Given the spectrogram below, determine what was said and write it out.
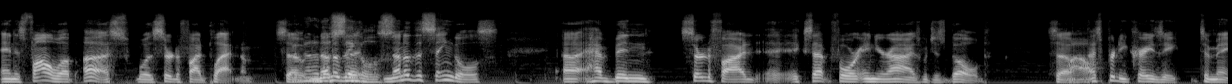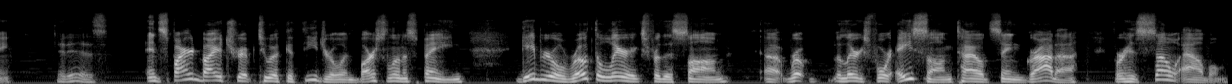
and his follow-up "Us" was certified platinum. So But none of the singles. none of the singles uh, have been certified uh, except for "In Your Eyes," which is gold. So Wow. that's pretty crazy to me. It is. Inspired by a trip to a cathedral in Barcelona, Spain, Gabriel wrote the lyrics for this song, uh, wrote the lyrics for a song titled Sagrada for his So album.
